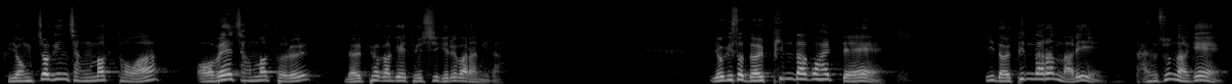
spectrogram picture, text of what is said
그 영적인 장막터와 업의 장막터를 넓혀가게 되시기를 바랍니다. 여기서 넓힌다고 할 때 이 넓힌다란 말이 단순하게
